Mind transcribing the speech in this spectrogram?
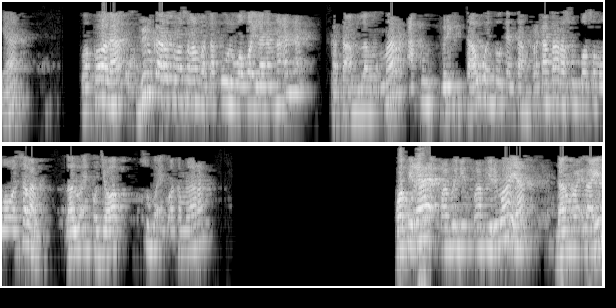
Ya. Wa qala ukhbiruka Rasulullah SAW wa taqulu wallahi lanamna'anna. Kata Abdullah Umar, aku beritahu engkau tentang perkataan Rasulullah SAW. Lalu engkau jawab, sungguh engkau akan melarang? Wafi riwayat dalam riwayat lain,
